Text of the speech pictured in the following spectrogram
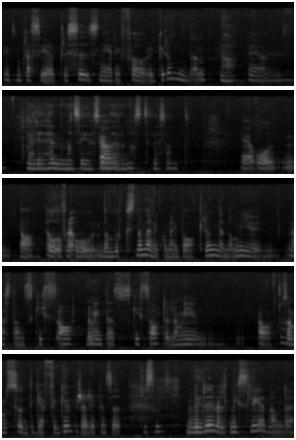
liksom placerad precis nere i förgrunden. Ja. Um, ja, det är henne man ser som ja. närmast, det är sant. Eh, och, ja, och, och, de vuxna människorna i bakgrunden, de är ju nästan skissart, de är inte ens skissartade, de är ju ja, ja. som suddiga figurer i princip. Precis. Men det blir väldigt missledande.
